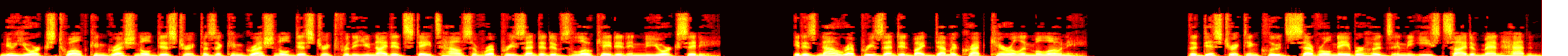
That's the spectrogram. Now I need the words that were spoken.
New York's 12th congressional district is a congressional district for the United States House of Representatives located in New York City. It is now represented by Democrat Carolyn Maloney. The district includes several neighborhoods in the east side of Manhattan,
